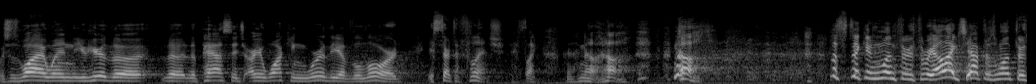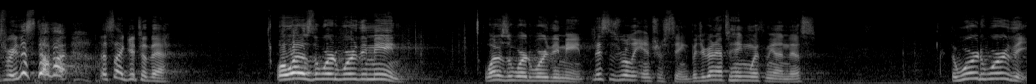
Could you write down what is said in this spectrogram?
Which is why when you hear the, the, the, passage, Are you walking worthy of the Lord? you start to flinch. It's like, No, no, no. Let's stick in 1 through 3. I like chapters 1 through 3. This stuff, I, let's not get to that. Well, what does the word worthy mean? What does the word worthy mean? This is really interesting, but you're going to have to hang with me on this. The word worthy,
